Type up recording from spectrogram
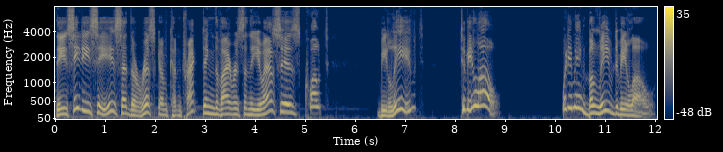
The CDC said the risk of contracting the virus in the U.S. is, quote, believed to be low. What do you mean, believed to be low?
